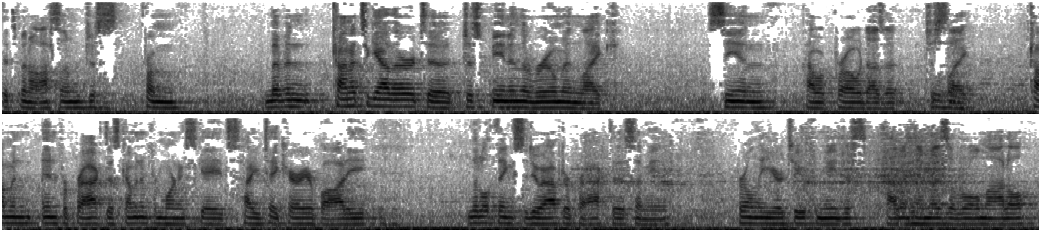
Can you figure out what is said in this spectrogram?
it's been awesome. Just from living kind of together to just being in the room and like seeing how a pro does it. Just like coming in for practice, coming in for morning skates, how you take care of your body, little things to do after practice. I mean, for only a year or two for me, just having him as a role model,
